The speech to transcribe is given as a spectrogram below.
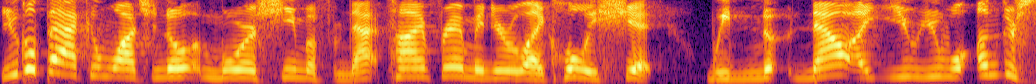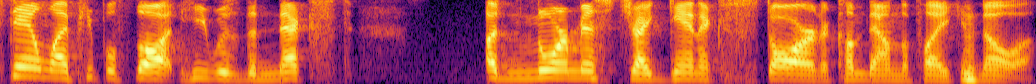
You go back and watch Morishima from that time frame and you're like, holy shit, we know, now you you will understand why people thought he was the next enormous gigantic star to come down the pike in Noah.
